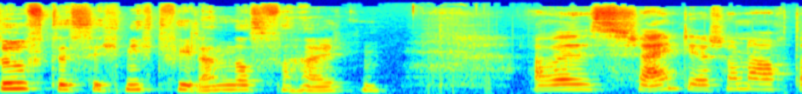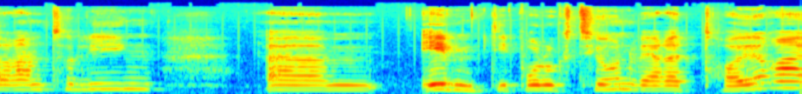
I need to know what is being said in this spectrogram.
dürfte es sich nicht viel anders verhalten. Aber es scheint ja schon auch daran zu liegen, ähm, eben die Produktion wäre teurer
